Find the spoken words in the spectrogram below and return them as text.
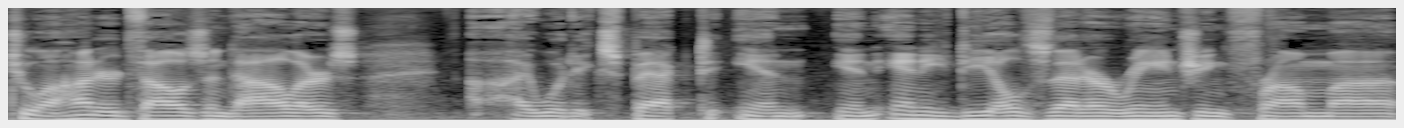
to hundred thousand dollars. I would expect in in any deals that are ranging from uh,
